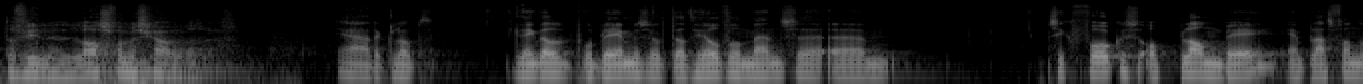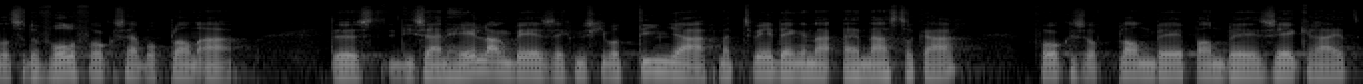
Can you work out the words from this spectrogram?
er viel een last van mijn schouders af. Ja, dat klopt. Ik denk dat het probleem is ook dat heel veel mensen ehm, zich focussen op plan B in plaats van dat ze de volle focus hebben op plan A. Dus die zijn heel lang bezig, misschien wel tien jaar, met twee dingen eh, naast elkaar. Focussen op plan B, plan B, zekerheid.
